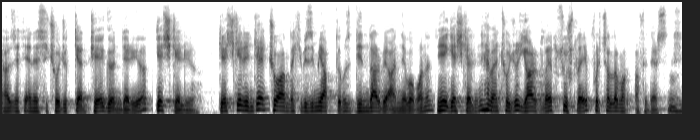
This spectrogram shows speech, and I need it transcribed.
Hazreti Enes'i çocukken şeye gönderiyor, geç geliyor. Geç gelince şu andaki bizim yaptığımız dindar bir anne babanın niye geç geldiğini hemen çocuğu yargılayıp suçlayıp fırçalamak affedersiniz.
